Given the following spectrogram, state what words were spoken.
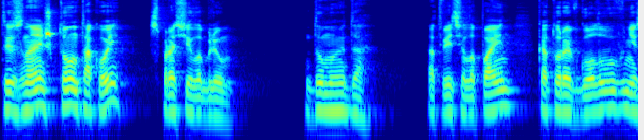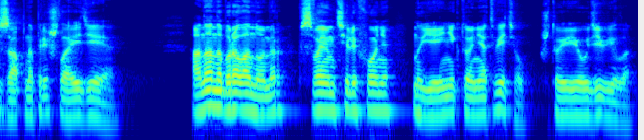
«Ты знаешь, кто он такой?» – спросила Блюм. «Думаю, да», – ответила Пайн, которой в голову внезапно пришла идея. Она набрала номер в своем телефоне, но ей никто не ответил, что ее удивило.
